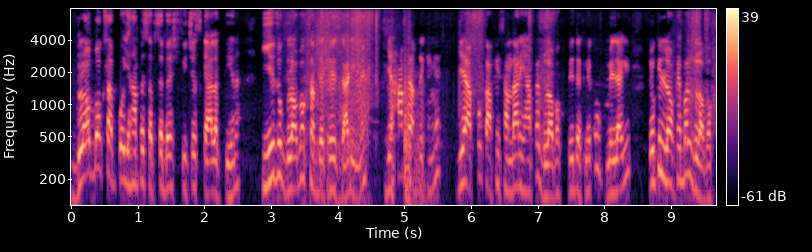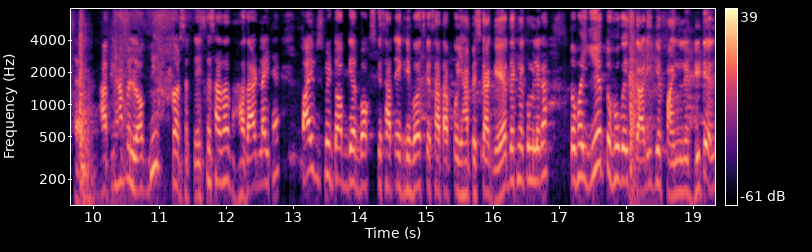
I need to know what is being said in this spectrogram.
ग्लोब बॉक्स आपको यहाँ पे सबसे बेस्ट फीचर्स क्या लगती है ना? ये जो ग्लोबॉक्स आप देख रहे हैं इस गाड़ी में, यहाँ पे आप देखेंगे, ये आपको काफ़ी शानदार यहाँ पे ग्लोबॉक्स भी देखने को मिल जाएगी, जो कि लॉकेबल ग्लोबॉक्स है। आप यहाँ पे लॉक भी कर सकते हैं। इसके साथ साथ हजार्ड लाइट है। फाइव स्पीड टॉप गियर बॉक्स के साथ, एक रिवर्स के साथ आपको यहाँ पे इसका गेयर देखने को मिलेगा। तो भाई, ये तो होगा इस गाड़ी के फाइनली डिटेल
